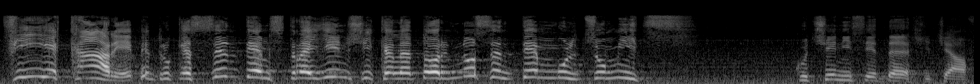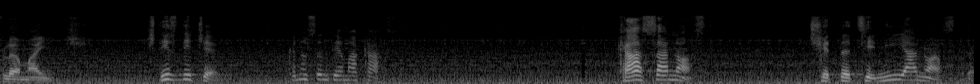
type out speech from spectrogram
Fiecare, pentru că suntem străini și călători, nu suntem mulțumiți cu ce ni se dă și ce aflăm aici. Știți de ce? Că nu suntem acasă. Casa noastră, cetățenia noastră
